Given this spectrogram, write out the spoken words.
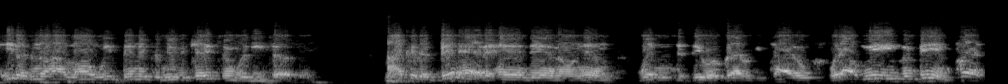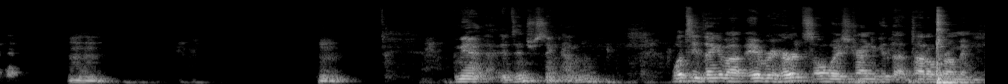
He doesn't know how long we've been in communication with each other. I could have been had a hand in on him winning the zero gravity title without me even being present. hmm Hmm. I mean, it's interesting. I don't know. What's he think about Avery Hertz always trying to get that title from him?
